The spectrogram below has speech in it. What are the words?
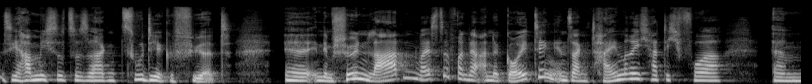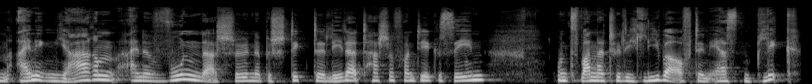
Sie haben mich sozusagen zu dir geführt. Äh, in dem schönen Laden, weißt du, von der Anne Geuting in St. Heinrich hatte ich vor ähm, einigen Jahren eine wunderschöne bestickte Ledertasche von dir gesehen. Und zwar natürlich lieber auf den ersten Blick.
